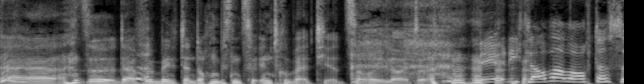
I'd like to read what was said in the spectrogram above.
Ja, also dafür bin ich dann doch ein bisschen zu introvertiert. Sorry, Leute. Nee, ich glaube aber auch, dass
